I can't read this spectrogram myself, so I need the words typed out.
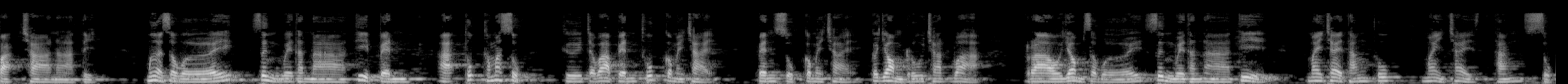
ปัชานาติ เมื่อเสวย ซึ่งเวทนาที่เป็นอทุกขมสุข คือจะว่าเป็นทุกข์ก็ไม่ใช่ เป็นสุขก็ไม่ใช่ ก็ย่อมรู้ชัดว่า เราย่อมเสวย ซึ่งเวทนาที่ไม่ใช่ทั้งทุกข์ไม่ใช่ทั้งสุข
